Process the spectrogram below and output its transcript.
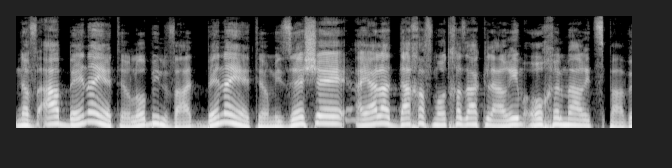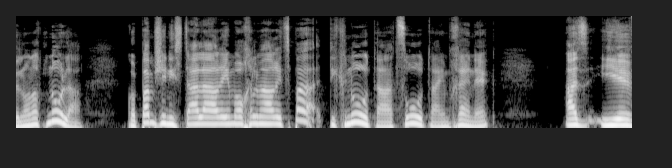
נבעה בין היתר, לא בלבד, בין היתר, מזה שהיה לה דחף מאוד חזק להרים אוכל מהרצפה ולא נתנו לה. כל פעם שהיא ניסתה להרים אוכל מהרצפה, תיקנו אותה, עצרו אותה עם חנק. אז היא,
